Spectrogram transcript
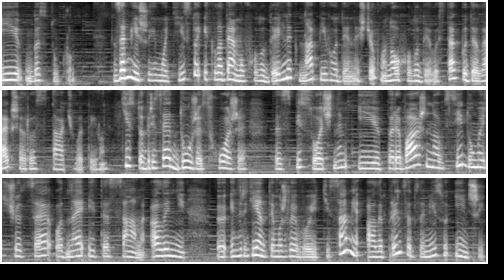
і без цукру. Замішуємо тісто і кладемо в холодильник на півгодини, щоб воно охолодилось. Так буде легше розтачувати його. Тісто брізе дуже схоже з пісочним, і переважно всі думають, що це одне і те саме, але ні. Е, Інгредієнти, можливо, і ті самі, але принцип замісу інший.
